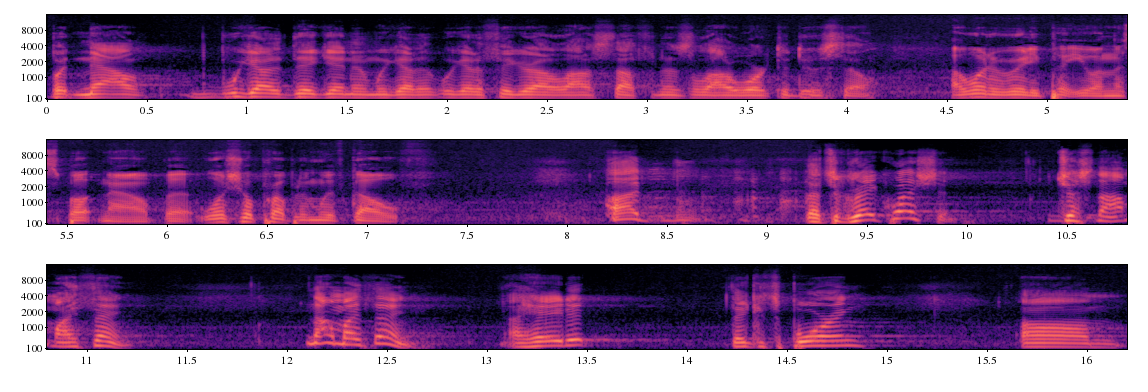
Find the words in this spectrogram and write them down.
But now we got to dig in and we got to we got to figure out a lot of stuff, and there's a lot of work to do still. I want to really put you on the spot now, but what's your problem with golf? Uh, that's a great question. Just not my thing. Not my thing. I hate it. Think it's boring. Um,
